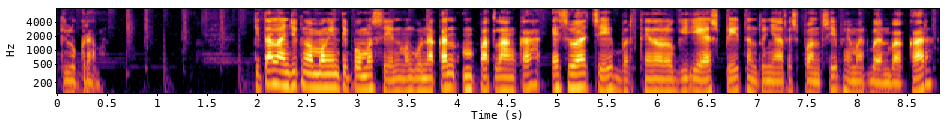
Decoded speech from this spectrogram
kg kita lanjut ngomongin tipe mesin menggunakan 4 langkah SOHC berteknologi ISP tentunya responsif hemat bahan bakar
